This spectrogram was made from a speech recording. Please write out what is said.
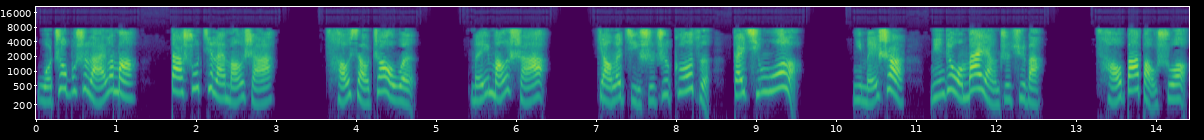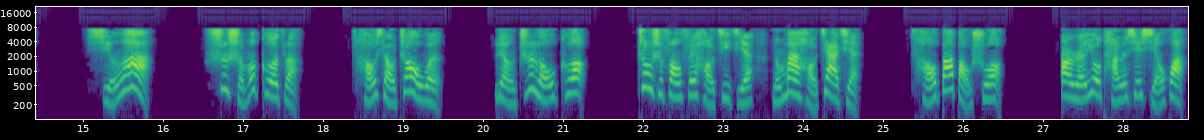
我这不是来了吗？大叔近来忙啥？曹小赵问。没忙啥，养了几十只鸽子，该清窝了。你没事儿，您给我卖两只去吧。曹八宝说。行啊。是什么鸽子？曹小赵问。两只楼鸽，正是放飞好季节，能卖好价钱。曹八宝说。二人又谈了些闲话，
